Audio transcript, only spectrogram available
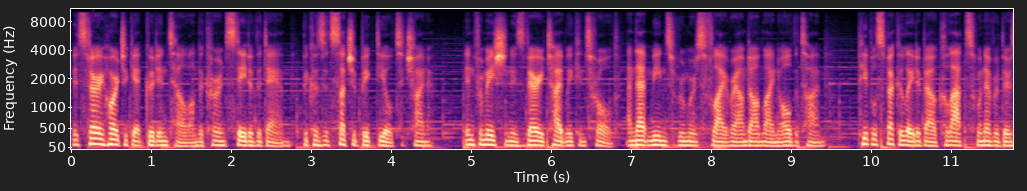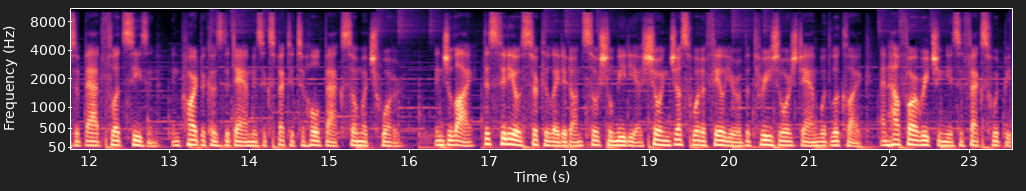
It's very hard to get good intel on the current state of the dam, because it's such a big deal to China. Information is very tightly controlled, and that means rumors fly around online all the time. People speculate about collapse whenever there's a bad flood season, in part because the dam is expected to hold back so much water. In July, this video circulated on social media showing just what a failure of the Three Gorges Dam would look like, and how far-reaching its effects would be.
